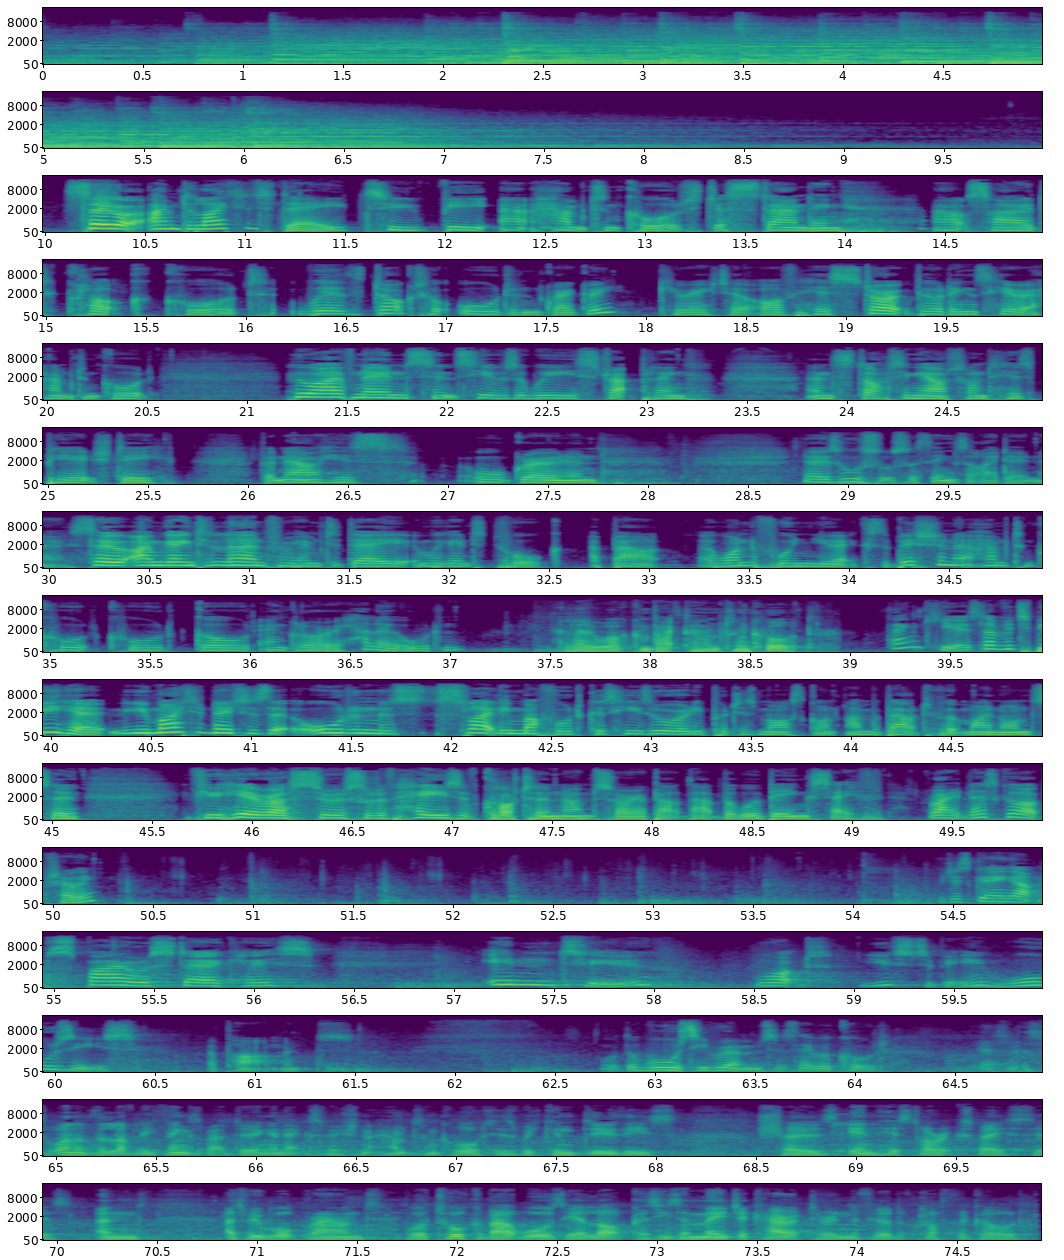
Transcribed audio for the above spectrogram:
So I'm delighted today to be at Hampton Court, just standing outside Clock Court with Dr. Alden Gregory, curator of historic buildings here at Hampton Court, who I've known since he was a wee strapling and starting out on his PhD. But now he's all grown and knows all sorts of things that I don't know. So I'm going to learn from him today, and we're going to talk about a wonderful new exhibition at Hampton Court called Gold and Glory. Hello, Alden. Hello, welcome back to Hampton Court. Thank you. It's lovely to be here. You might have noticed that Alden is slightly muffled because he's already put his mask on. I'm about to put mine on. So if you hear us through a sort of haze of cotton, I'm sorry about that, but we're being safe. Right, let's go up, shall we? We're just going up spiral staircase into what used to be Wolsey's apartments, or the Wolsey rooms as they were called. Yes, it's one of the lovely things about doing an exhibition at Hampton Court is we can do these shows in historic spaces. And as we walk around, we'll talk about Wolsey a lot because he's a major character in the field of cloth of gold.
